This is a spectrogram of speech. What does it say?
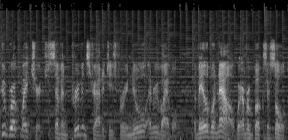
Who Broke My Church Seven Proven Strategies for Renewal and Revival, available now wherever books are sold.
